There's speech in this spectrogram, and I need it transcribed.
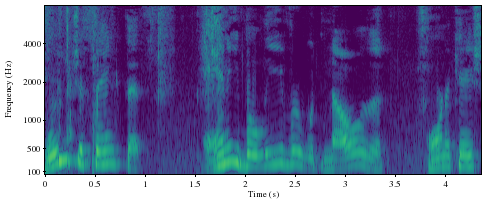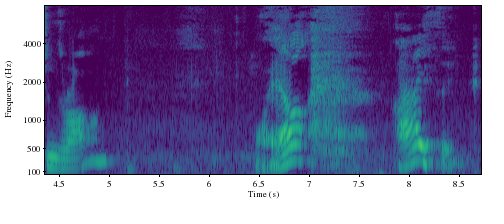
wouldn't you think that any believer would know that fornication's wrong? Well, I think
